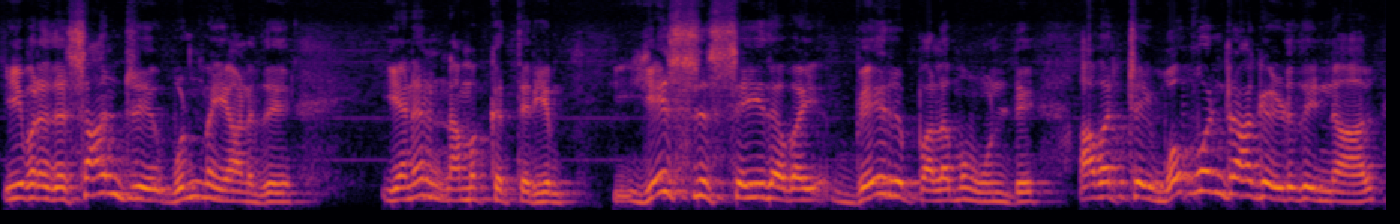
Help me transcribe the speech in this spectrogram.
இவரது சான்று உண்மையானது என நமக்கு தெரியும். இயேசு செய்தவை வேறு பலமும் உண்டு. அவற்றை ஒவ்வொன்றாக எழுதினால்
